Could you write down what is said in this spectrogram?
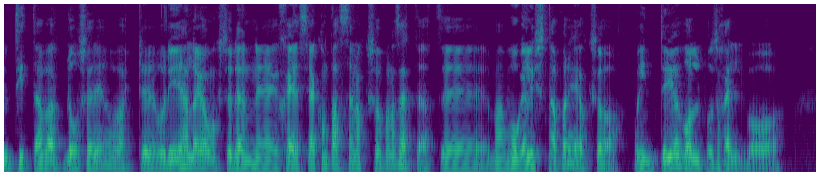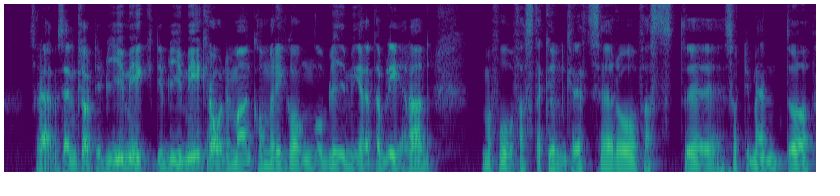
eh, Titta vart blåser det och, vart, eh, och det handlar ju om också den själsliga kompassen också på något sätt. Att man vågar lyssna på det också och inte gör våld på sig själv och sådär. Men sen klart det blir ju mer, det blir mer krav när man kommer igång och blir mer etablerad. Man får fasta kundkretsar och fast eh, sortiment och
